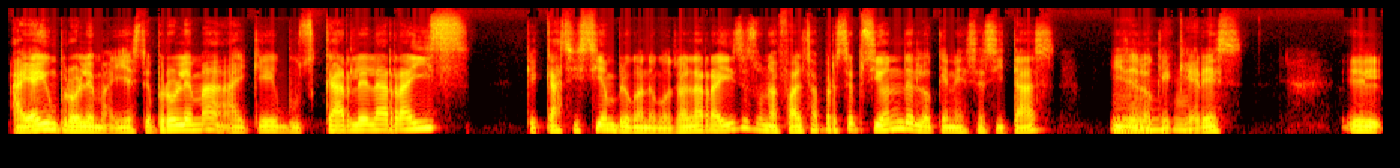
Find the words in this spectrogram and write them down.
Ahí hay un problema y este problema hay que buscarle la raíz que casi siempre cuando encuentras la raíz es una falsa percepción de lo que necesitas y de lo que querés. El,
